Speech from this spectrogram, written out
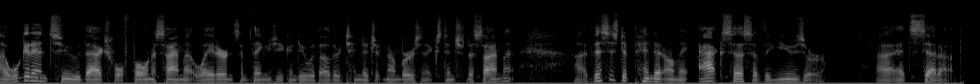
Uh, we'll get into the actual phone assignment later and some things you can do with other 10 digit numbers and extension assignment. Uh, this is dependent on the access of the user uh, at setup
